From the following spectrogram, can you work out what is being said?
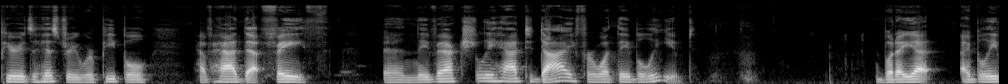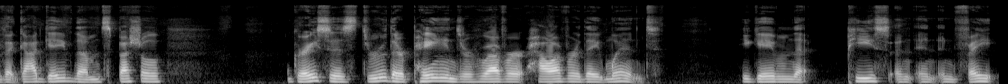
periods of history where people have had that faith and they've actually had to die for what they believed. But I yet I believe that God gave them special graces through their pains or whoever however they went. He gave them that peace and, and, and faith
